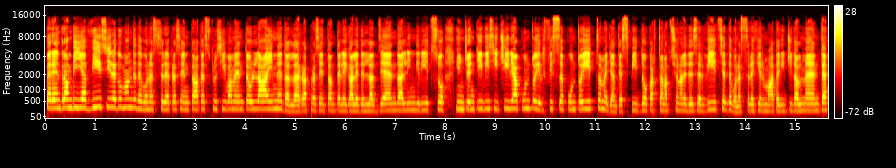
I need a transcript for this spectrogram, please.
Per entrambi gli avvisi le domande devono essere presentate esclusivamente online dal rappresentante legale dell'azienda all'indirizzo incentivisicilia.irfis.it mediante SPID o carta nazionale dei servizi e devono essere firmate digitalmente.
